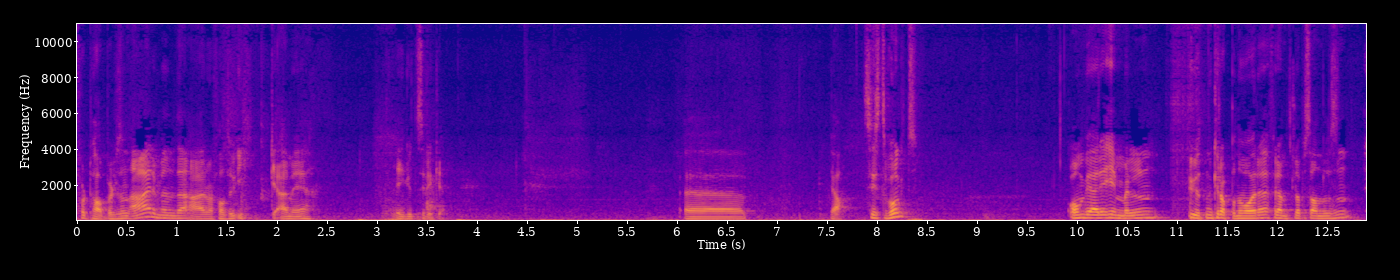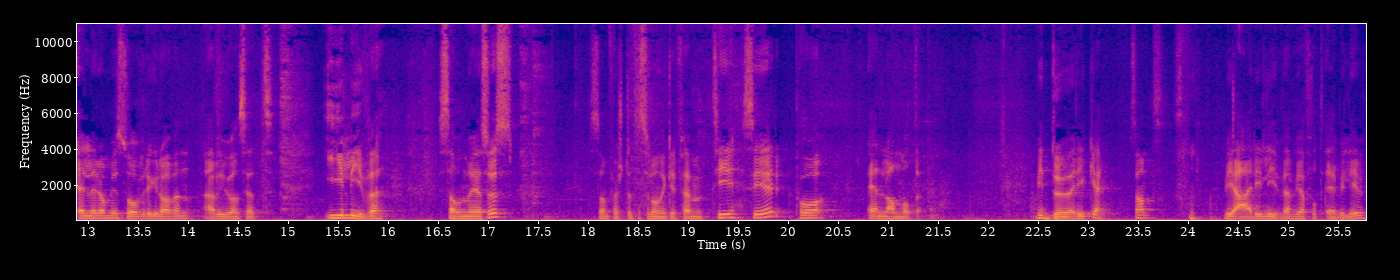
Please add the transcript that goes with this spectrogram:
fortapelsen er, men det er i hvert fall at du ikke er med i Guds rike. Eh, ja, siste punkt. Om vi er i himmelen uten kroppene våre frem til oppstandelsen, eller om vi sover i graven, er vi uansett i live sammen med Jesus, som 1. Tessaloniker 5.10 sier, på en eller annen måte. Vi dør ikke, sant? Vi er i live, vi har fått evig liv.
